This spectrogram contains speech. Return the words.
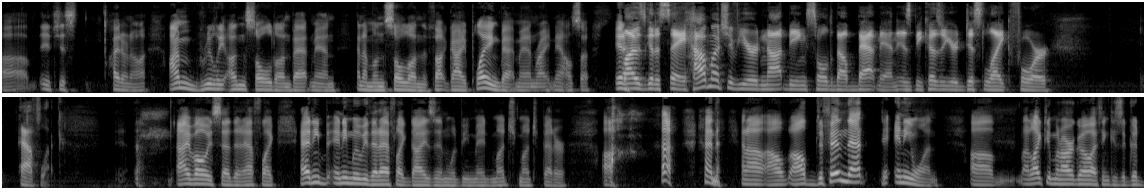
uh, it just I don't know. I'm really unsold on Batman, and I'm unsold on the guy playing Batman right now. So well, I was gonna say, how much of your not being sold about Batman is because of your dislike for Affleck? I've always said that Affleck, any any movie that Affleck dies in would be made much much better, uh, and and I'll, I'll, I'll defend that to anyone. Um, I liked him in Argo. I think he's a good,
